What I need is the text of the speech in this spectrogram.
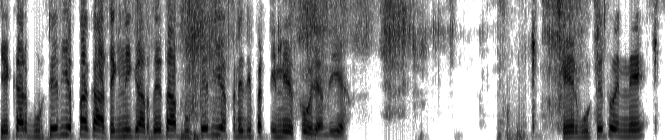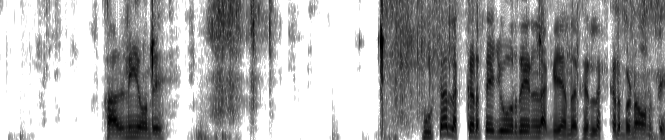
ਜੇਕਰ ਬੂਟੇ ਦੀ ਆਪਾਂ ਕਟਿੰਗ ਨਹੀਂ ਕਰਦੇ ਤਾਂ ਬੂਟੇ ਦੀ ਆਪਣੇ ਦੀ ਪੱਟੀ ਮੇਸ ਹੋ ਜਾਂਦੀ ਆ। ਫੇਰ ਬੂਟੇ ਤੋਂ ਇੰਨੇ ਫਲ ਨਹੀਂ ਆਉਂਦੇ। ਬੂਟਾ ਲੱਕੜ ਤੇ ਜ਼ੋਰ ਦੇਣ ਲੱਗ ਜਾਂਦਾ ਫਿਰ ਲੱਕੜ ਬਣਾਉਣ ਤੇ।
